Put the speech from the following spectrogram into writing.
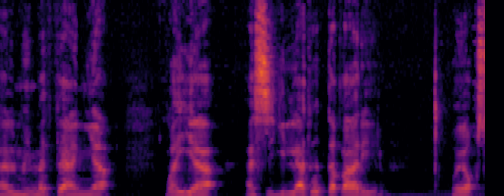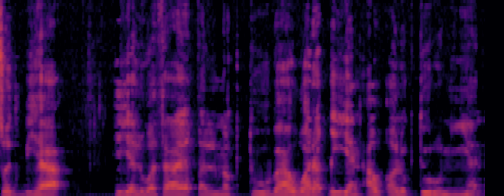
المهمة الثانية وهي السجلات والتقارير ويقصد بها هي الوثائق المكتوبة ورقيا أو إلكترونيا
